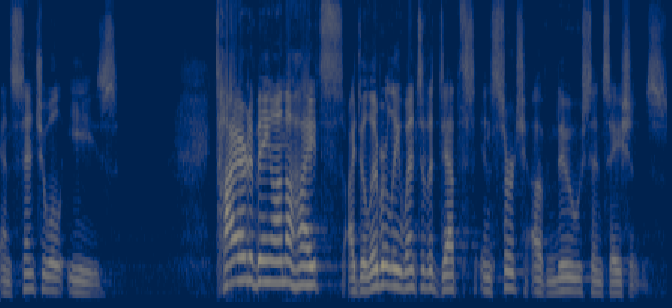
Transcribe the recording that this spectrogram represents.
and sensual ease. Tired of being on the heights, I deliberately went to the depths in search of new sensations.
